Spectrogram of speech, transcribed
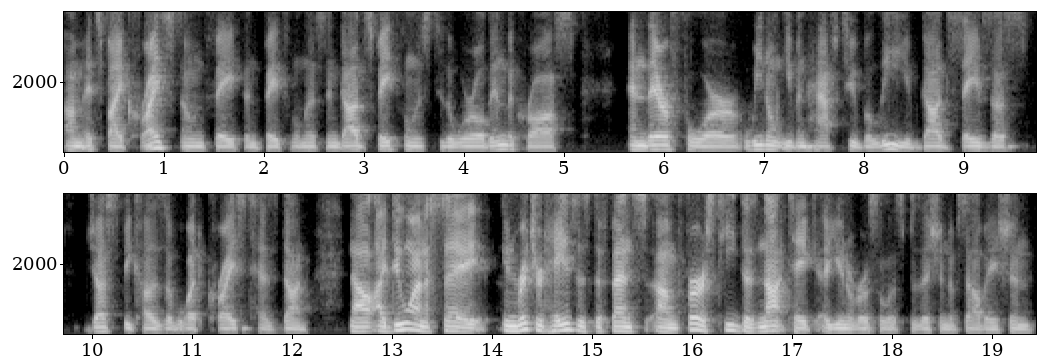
Um, it's by Christ's own faith and faithfulness and God's faithfulness to the world in the cross. And therefore, we don't even have to believe God saves us just because of what Christ has done. Now, I do want to say, in Richard Hays's defense, um, first, he does not take a universalist position of salvation.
